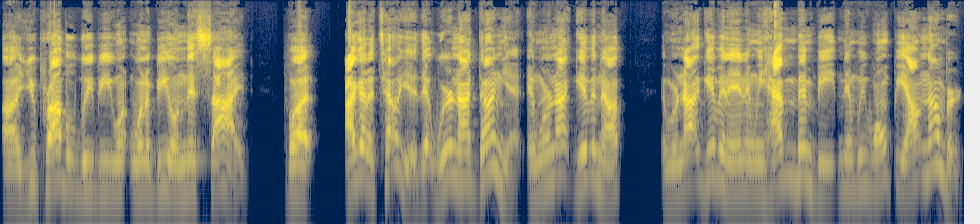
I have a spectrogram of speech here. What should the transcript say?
uh, you probably be want, to be on this side, but I got to tell you that we're not done yet, and we're not giving up, and we're not giving in, and we haven't been beaten, and we won't be outnumbered.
